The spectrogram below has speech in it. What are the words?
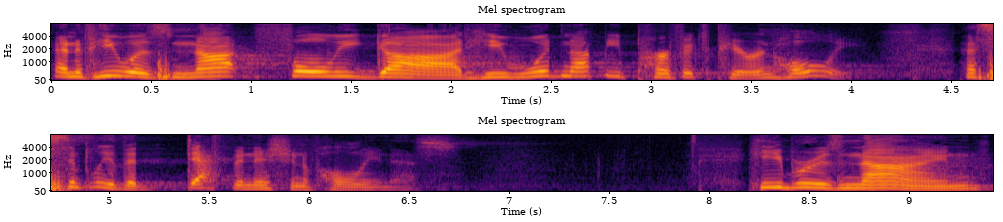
And if he was not fully God, he would not be perfect, pure, and holy. That's simply the definition of holiness. Hebrews 9,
